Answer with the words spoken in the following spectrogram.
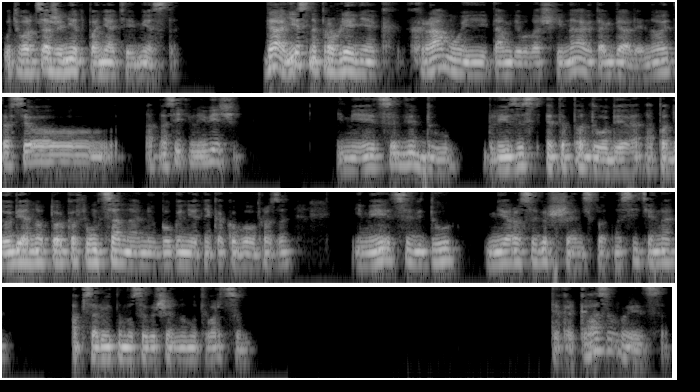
У Творца же нет понятия места. Да, есть направление к храму и там, где была шхина и так далее, но это все относительные вещи. Имеется в виду, близость – это подобие, а подобие оно только функциональное, у Бога нет никакого образа. Имеется в виду мера совершенства относительно абсолютному совершенному Творцу. Так оказывается,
